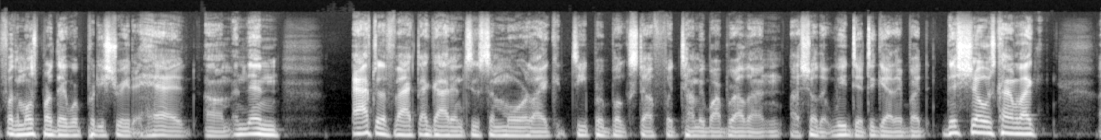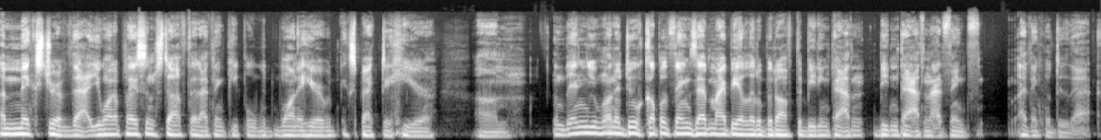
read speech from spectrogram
for the most part they were pretty straight ahead. Um, and then after the fact, I got into some more like deeper book stuff with Tommy Barbarella and a show that we did together. But this show is kind of like a mixture of that. You want to play some stuff that I think people would want to hear, expect to hear. Um, and then you want to do a couple of things that might be a little bit off the beating path, beaten path, and I think I think we'll do that.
